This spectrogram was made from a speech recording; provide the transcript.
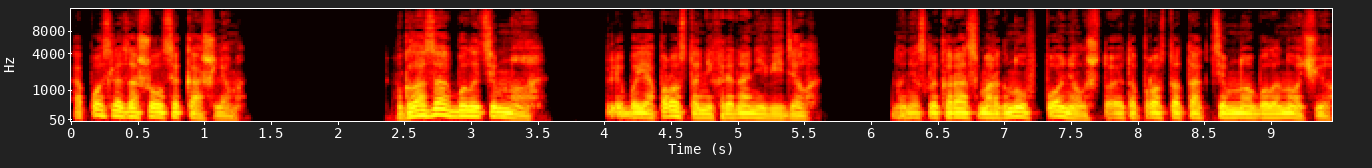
А после зашелся кашлем. В глазах было темно. Либо я просто ни хрена не видел. Но несколько раз моргнув, понял, что это просто так темно было ночью.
